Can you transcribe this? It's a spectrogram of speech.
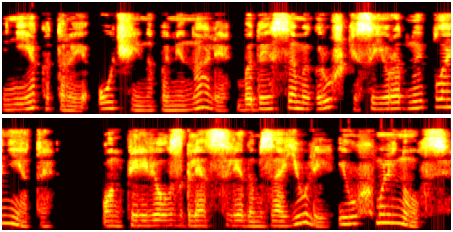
Некоторые очень напоминали БДСМ-игрушки с ее родной планеты. Он перевел взгляд следом за Юлей и ухмыльнулся.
